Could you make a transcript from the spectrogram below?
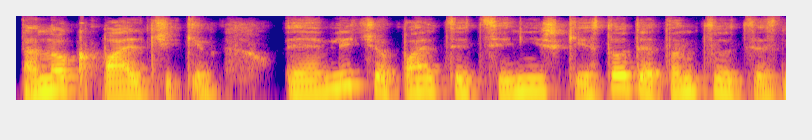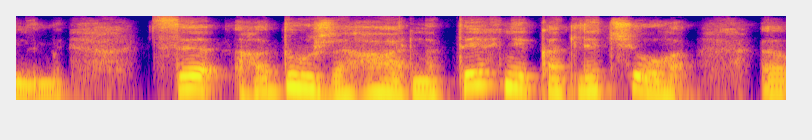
Танок пальчиків. Уявіть, що пальці ці ніжки істоти танцюються з ними. Це дуже гарна техніка. Для чого? Е,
